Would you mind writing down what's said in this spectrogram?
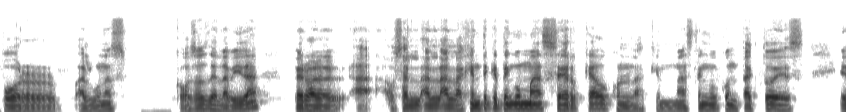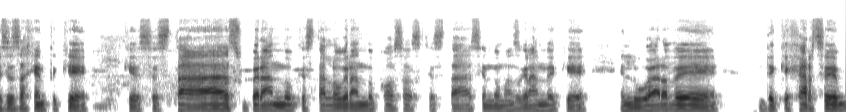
por algunas cosas de la vida, pero a, a, o sea, a, la gente que tengo más cerca o con la que más tengo contacto es, es esa gente que, que se está superando, que está logrando cosas, que está haciendo más grande, que en lugar de, quejarse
